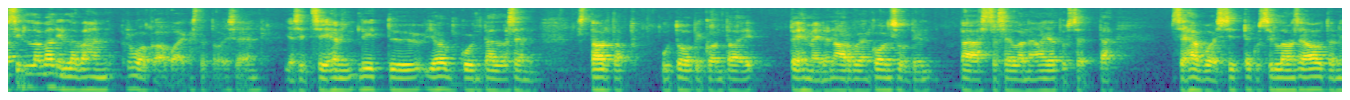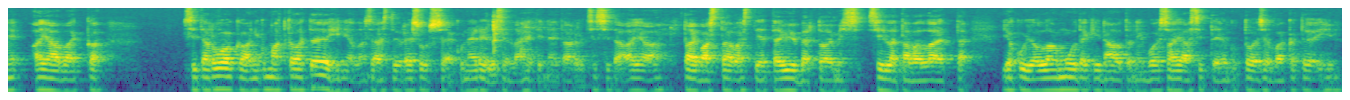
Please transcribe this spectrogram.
sillä välillä vähän ruokaa paikasta toiseen. Ja sitten siihen liittyy jonkun tällaisen startup-utopikon tai pehmeiden arvojen konsultin päässä sellainen ajatus, että sehän voisi sitten, kun sillä on se auto, niin ajaa vaikka sitä ruokaa niin kuin matkalla töihin, jolloin säästyy resursseja, kun erillisen lähetin ei tarvitse sitä ajaa. Tai vastaavasti, että Uber toimisi sillä tavalla, että joku, jolla on muutenkin auto, niin voisi ajaa sitten jonkun toisen vaikka töihin.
